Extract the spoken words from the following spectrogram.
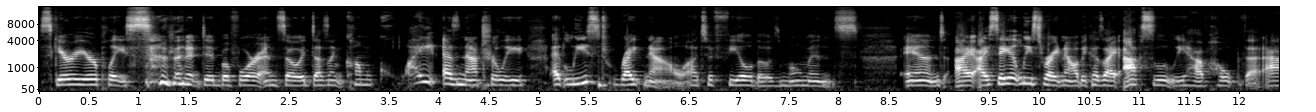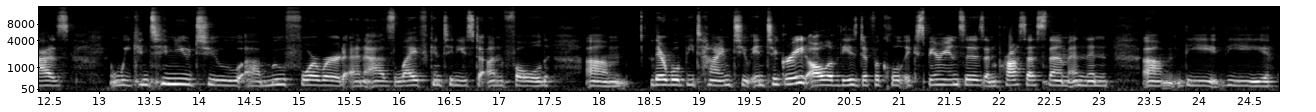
scarier place than it did before. And so it doesn't come quite as naturally, at least right now, uh, to feel those moments. And I, I say at least right now because I absolutely have hope that as we continue to uh, move forward and as life continues to unfold, um, there will be time to integrate all of these difficult experiences and process them, and then um, the the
